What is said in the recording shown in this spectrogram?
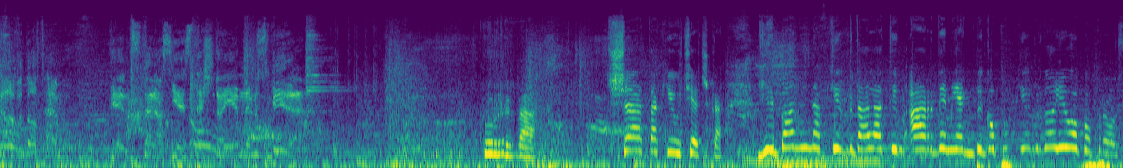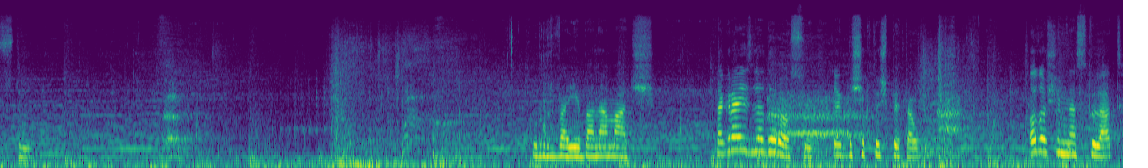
Dawno temu. Więc teraz jesteś najemnym zbirem! Kurwa. Trzy ataki i ucieczka. Jebany napierdala tym ardem, jakby go popierdoliło po prostu. Kurwa jebana mać. Ta gra jest dla dorosłych, jakby się ktoś pytał. Od 18 lat.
